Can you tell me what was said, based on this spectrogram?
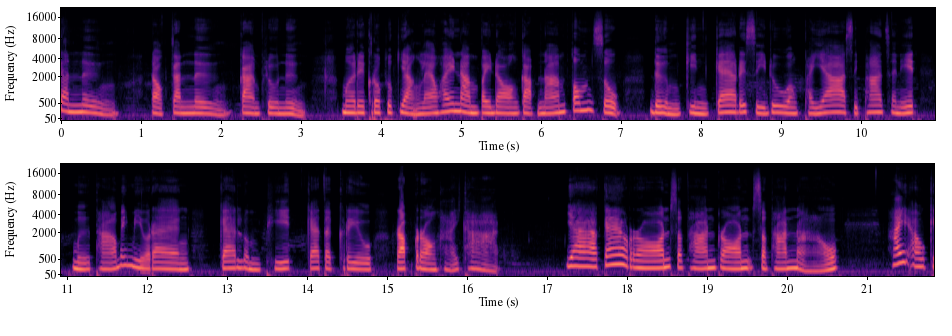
จันหนึ่งดอกจันหนึ่งการพลูหนึ่งเมื่อได้ครบทุกอย่างแล้วให้นำไปดองกับน้ำต้มสุกดื่มกินแก้ฤทธิ์สีดวงพยาธิ15 ชนิด มือเท้าไม่มีแรง แก้ลมพิษ แก้ตะคริว รับรองหายขาด ยาแก้ร้อน สถานร้อน สถานหนาว ให้เอาเก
